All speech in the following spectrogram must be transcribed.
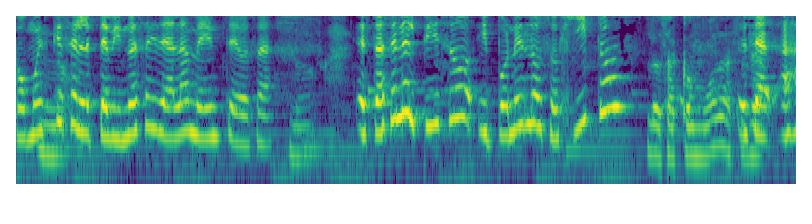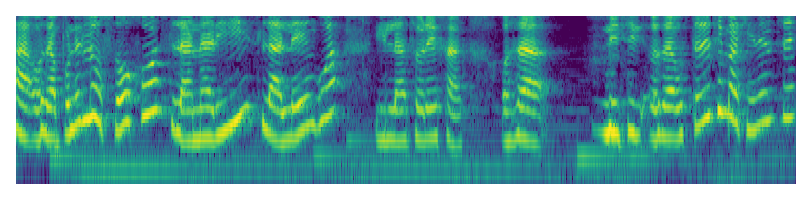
¿cómo es que se le te vino esa idea a la mente? O sea, estás en el piso y pones los ojitos. Los acomodas. O, sea, ajá, o sea, pones los ojos, la nariz, la lengua y las orejas. O sea, ni si, o sea, ustedes imagínense,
